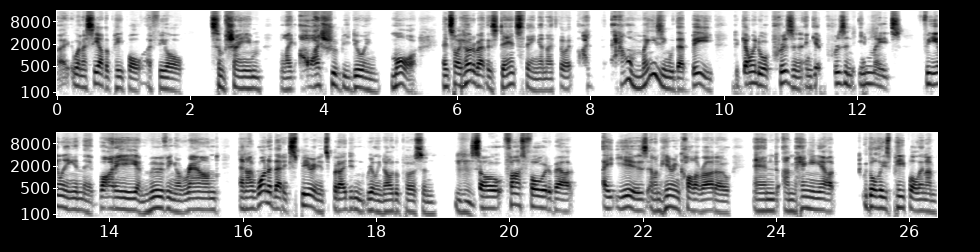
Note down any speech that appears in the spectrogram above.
I, when I see other people, I feel some shame, like, oh, I should be doing more. And so I heard about this dance thing, and I thought, I, how amazing would that be to go into a prison and get prison inmates feeling in their body and moving around? And I wanted that experience, but I didn't really know the person. Mhm. So fast forward about eight years, and I'm here in Colorado, and I'm hanging out with all these people, and I'm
